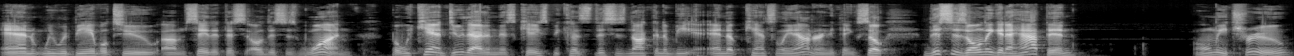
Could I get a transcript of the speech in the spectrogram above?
and we would be able to um, say that this oh this is 1. But we can't do that in this case because this is not going to be end up canceling out or anything. So this is only going to happen, only true,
